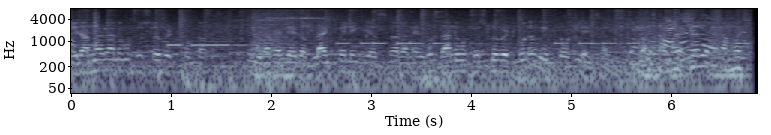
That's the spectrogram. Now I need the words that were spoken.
మీరు అన్నదాన్ని కూడా దృష్టిలో పెట్టుకుంటాం. మీరు అన్నట్టు ఏదో బ్లాక్ మెయిలింగ్ చేస్తున్నారు అనేది కూడా దాన్ని కూడా దృష్టిలో పెట్టుకుని మీరు టోటల్ ఎగ్జామ్ కమర్షియల్ కమర్షియల్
